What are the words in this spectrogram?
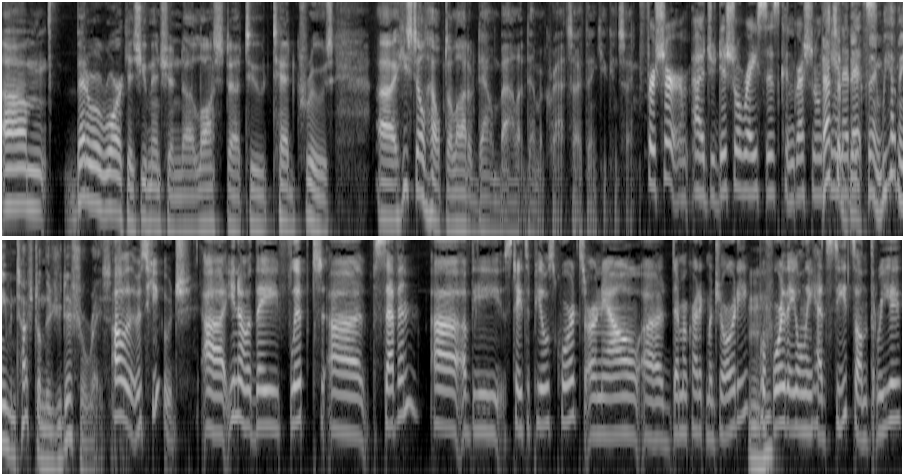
Um, Beto O'Rourke, as you mentioned, lost to Ted Cruz. Uh, he still helped a lot of down ballot Democrats, I think you can say. For sure. Uh, judicial races, congressional That's candidates. That's a big thing. We haven't even touched on the judicial races. Oh, it was huge. Uh, you know, they flipped uh, seven uh, of the state's appeals courts are now a Democratic majority. Mm-hmm. Before, they only had seats on three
